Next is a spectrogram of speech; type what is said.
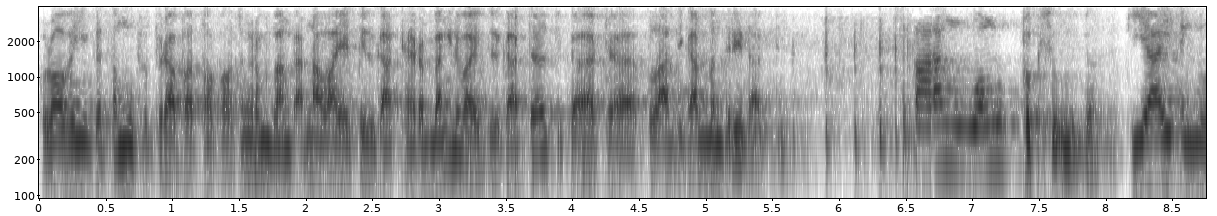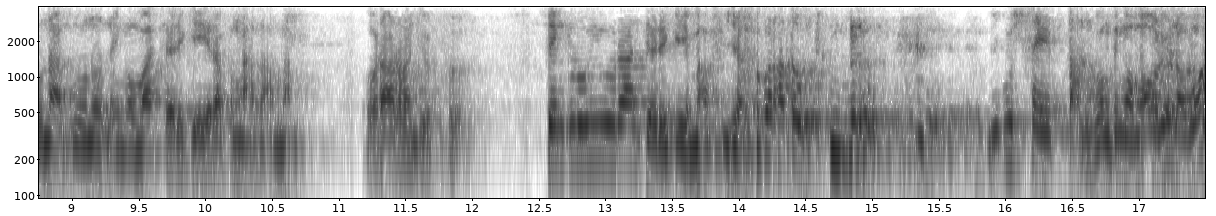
Kalau ingin ketemu beberapa tokoh yang Rembang karena waya pilkada, Rembang ini waya pilkada juga ada pelantikan menteri tadi. Sekarang uang bek sudah. Kiai sing lunak lunak neng omah dari kiai pengalaman. Orang orang jowo. Sing keluyuran dari kiai mafia. Ora tau bener. Iku setan. Wong sing ngomong lu napa?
